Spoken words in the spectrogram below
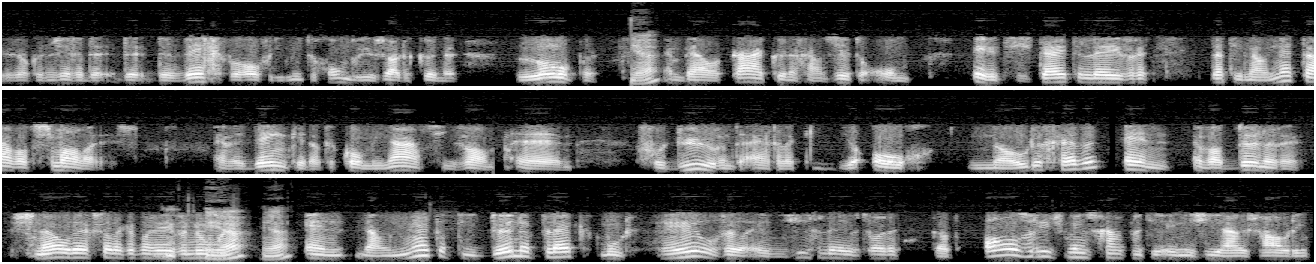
je zou kunnen zeggen, de, de, de weg waarover die mitochondriën zouden kunnen lopen ja. en bij elkaar kunnen gaan zitten om elektriciteit te leveren, dat die nou net daar wat smaller is. En we denken dat de combinatie van eh, voortdurend eigenlijk je oog nodig hebben en een wat dunnere snelweg, zal ik het maar even noemen. Ja, ja. En nou net op die dunne plek moet heel veel energie geleverd worden, dat als er iets misgaat met die energiehuishouding,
